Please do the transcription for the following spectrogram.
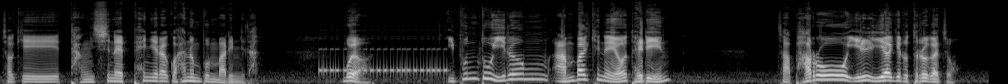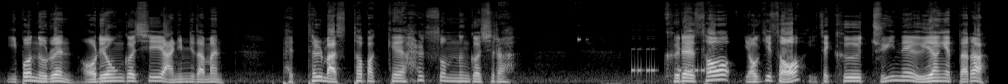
저기 당신의 팬이라고 하는 분 말입니다. 뭐야? 이분도 이름 안 밝히네요, 대리인. 자, 바로 일 이야기로 들어가죠. 이번 의뢰는 어려운 것이 아닙니다만 배틀 마스터밖에 할 수 없는 것이라. 그래서 여기서 이제 그 주인의 의향에 따라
